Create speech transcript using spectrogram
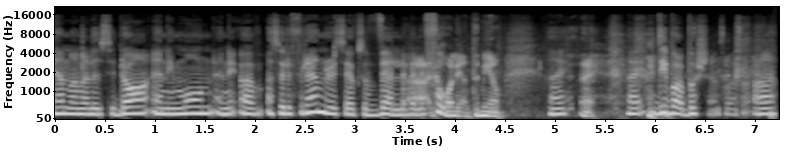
en analys idag, en imorgon, en i över... Alltså det förändrar sig också väldigt, väldigt fort. Det håller jag inte med om. Nej. Nej. Nej. Det är bara börsen. Så ja.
